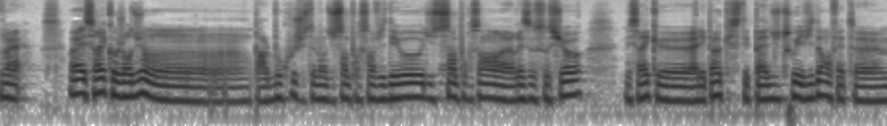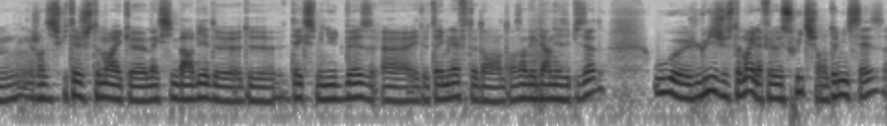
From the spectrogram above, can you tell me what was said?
Ouais, ouais c'est vrai qu'aujourd'hui on, parle beaucoup justement du 100% vidéo, du 100% euh, réseaux sociaux, mais c'est vrai qu'à l'époque c'était pas du tout évident en fait. Euh, j'en discutais justement avec euh, Maxime Barbier de, de Dex Minute Buzz et de Time Left dans, dans, un des derniers épisodes, où lui justement il a fait le switch en 2016.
